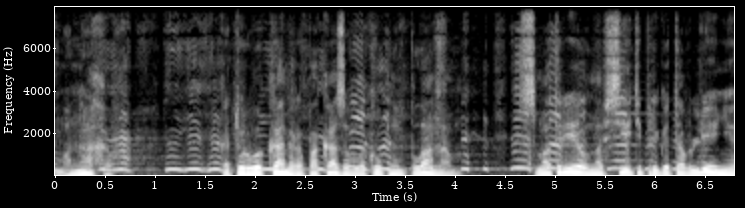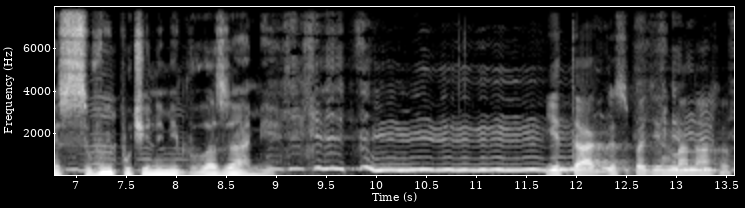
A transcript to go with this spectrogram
Монахов, которого камера показывала крупным планом, смотрел на все эти приготовления с выпученными глазами. Итак, господин Монахов,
